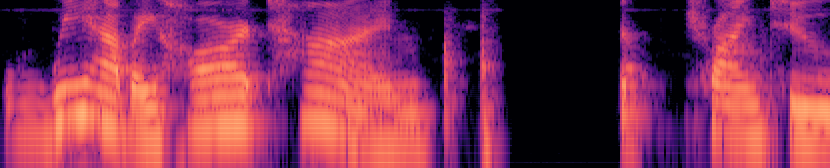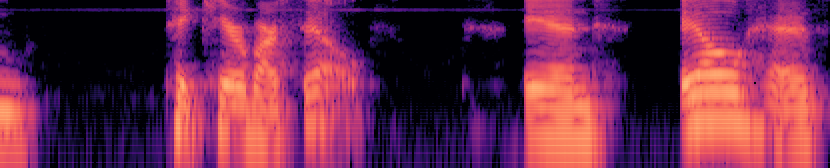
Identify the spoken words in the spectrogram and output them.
we have a hard time trying to take care of ourselves and Elle has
